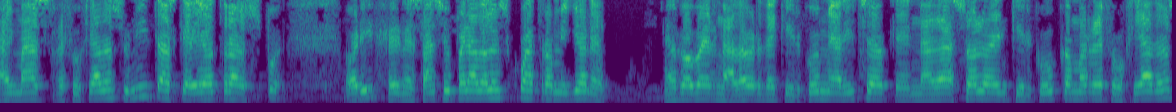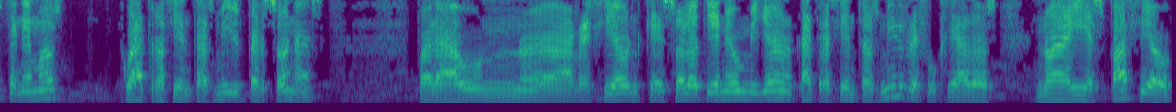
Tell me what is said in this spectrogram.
hay más refugiados sunitas que de otros orígenes. Han superado los cuatro millones. El gobernador de Kirkuk me ha dicho que nada, solo en Kirkuk como refugiados tenemos 400.000 personas para una región que solo tiene un millón cuatrocientos mil refugiados. No hay espacio,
